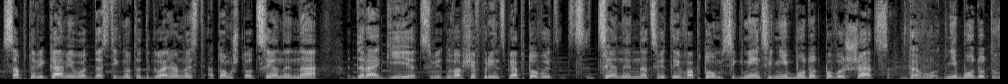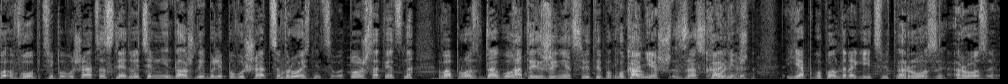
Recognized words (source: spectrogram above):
с оптовиками вот достигнута договоренность о том, что цены на дорогие цветы, вообще, в принципе, оптовые цены на цветы в оптовом сегменте не будут повышаться. Да вот. Не будут в, в опте повышаться, следовательно, не должны были повышаться в рознице. Вот тоже, соответственно, вопрос в догонку. А ты жене цветы покупал? Конечно. За сколько? Конечно. Я покупал дорогие цветы. Розы. Розы.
